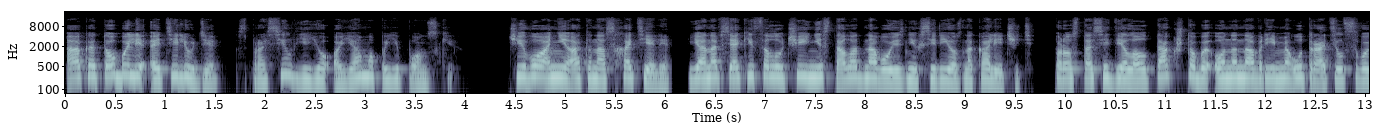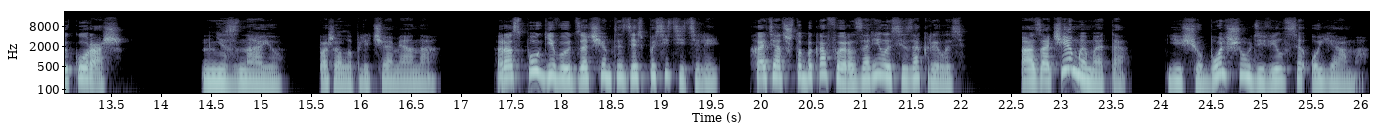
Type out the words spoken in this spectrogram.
«А кто были эти люди?» — спросил ее Ояма по-японски. «Чего они от нас хотели? Я на всякий случай не стал одного из них серьезно калечить. Просто сиделал так, чтобы он на время утратил свой кураж». «Не знаю», — пожала плечами она. «Распугивают зачем-то здесь посетителей. Хотят, чтобы кафе разорилось и закрылось». «А зачем им это?» Еще больше удивился Ояма.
